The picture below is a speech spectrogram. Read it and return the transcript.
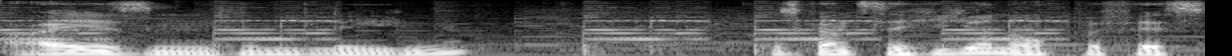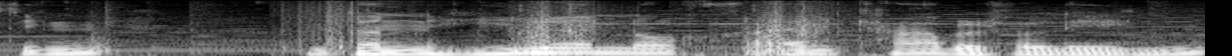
Eisen hinlegen, das Ganze hier noch befestigen und dann hier noch ein Kabel verlegen,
